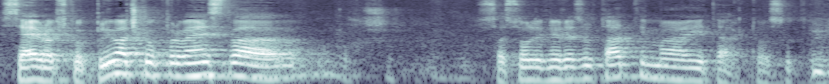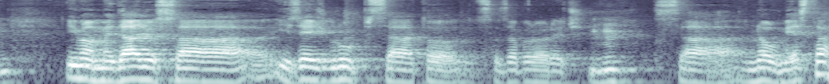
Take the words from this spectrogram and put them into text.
sa europskog plivačkog prvenstva, sa solidnim rezultatima i tak, to su ti. Imam medalju sa, iz Age Group sa, to sam zaboravio reći, sa Novog mjesta,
